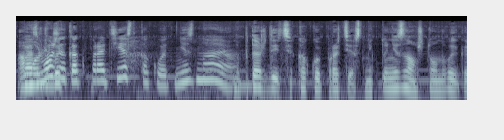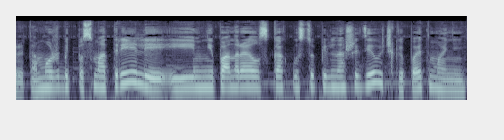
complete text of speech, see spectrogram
А может возможно, быть- как протест какой-то, не знаю. Ну, подождите, какой протест? Никто не знал, что он выиграет. А может быть, посмотрели, и им не понравилось, как выступили наши девочки, поэтому они...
